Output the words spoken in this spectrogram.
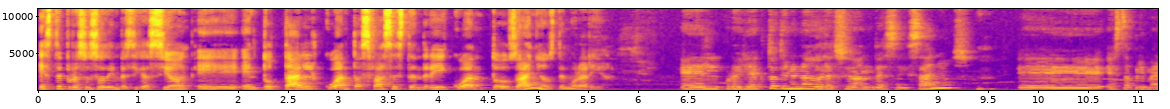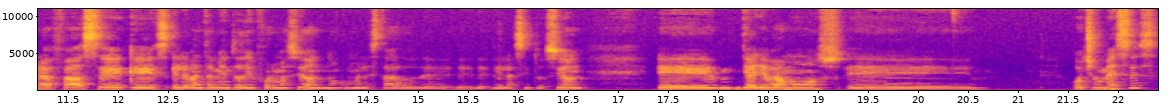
Este proceso de investigación, eh, en total, ¿cuántas fases tendré y cuántos años demoraría? El proyecto tiene una duración de seis años. Eh, esta primera fase, que es el levantamiento de información, ¿no? como el estado de, de, la situación, eh, ya llevamos ocho meses,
